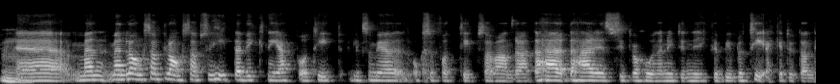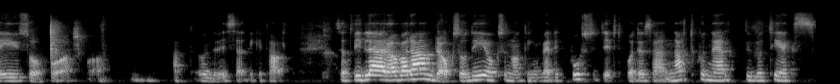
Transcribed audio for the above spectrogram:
Mm. Eh, men, men långsamt, långsamt så hittar vi knep och tips. Liksom jag har också fått tips av andra. Det här, det här är situationen inte unik för biblioteket utan det är ju så på, på att undervisa digitalt. Så att vi lär av varandra också och det är också någonting väldigt positivt. Både så nationellt biblioteks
